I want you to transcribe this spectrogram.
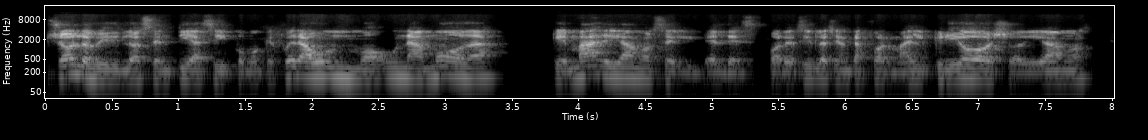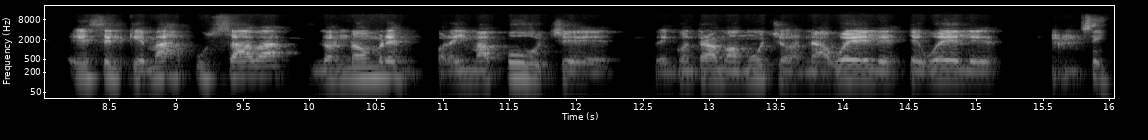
yo lo, lo sentí así, como que fuera un, una moda que más, digamos, el, el por decirlo de cierta forma, el criollo, digamos, es el que más usaba los nombres, por ahí mapuche, encontramos a muchos nahueles, tehueles, sí.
